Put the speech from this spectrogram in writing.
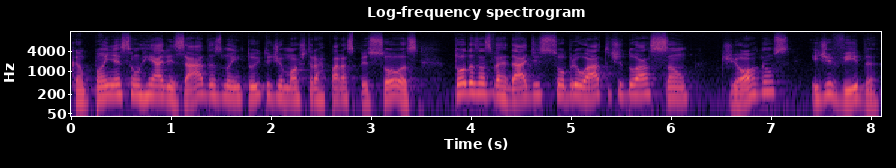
campanhas são realizadas no intuito de mostrar para as pessoas todas as verdades sobre o ato de doação de órgãos e de vida.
